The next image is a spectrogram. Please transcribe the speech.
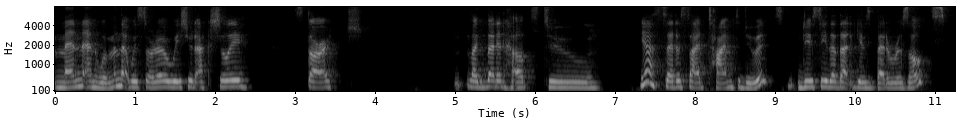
men and women that we sort of we should actually start like that it helps to yeah set aside time to do it. Do you see that that gives better results?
